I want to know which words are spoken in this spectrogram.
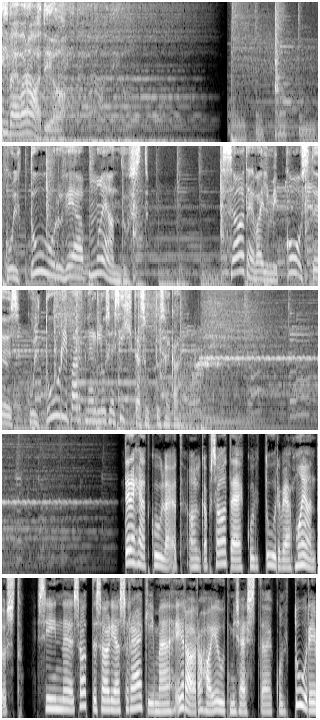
Äripäevaraadio. kultuur veab majandust. saade valmib koostöös Kultuuripartnerluse Sihtasutusega. tere, head kuulajad, algab saade Kultuur veab majandust siin saatesarjas räägime eraraha jõudmisest kultuuri.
